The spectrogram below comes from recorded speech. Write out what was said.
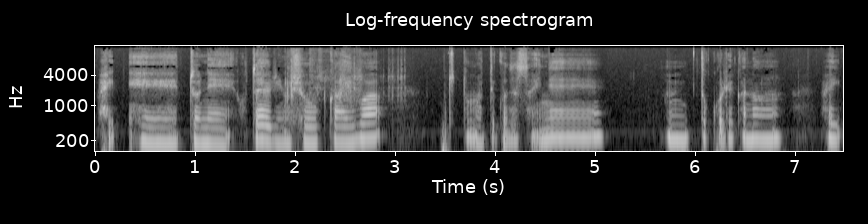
はい。えー、っとね、お便りの紹介は、ちょっと待ってくださいね。うんと、これかな。はい。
